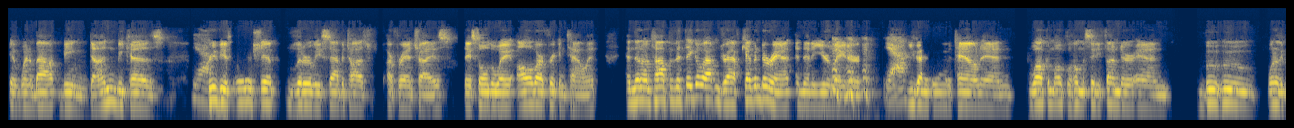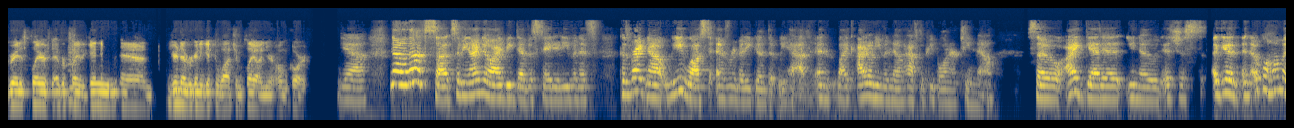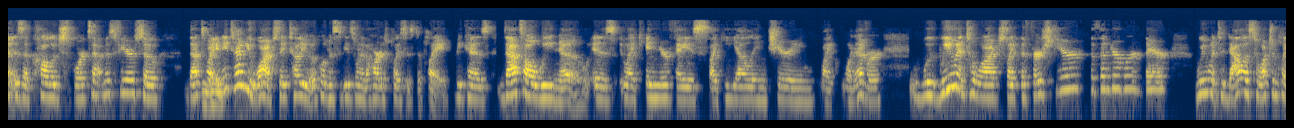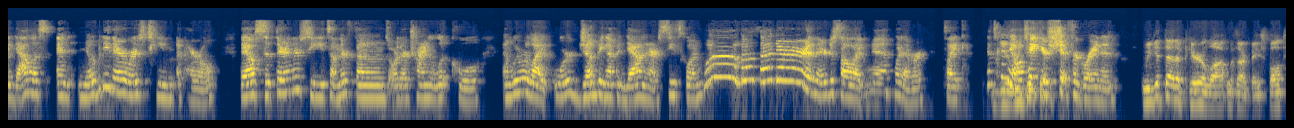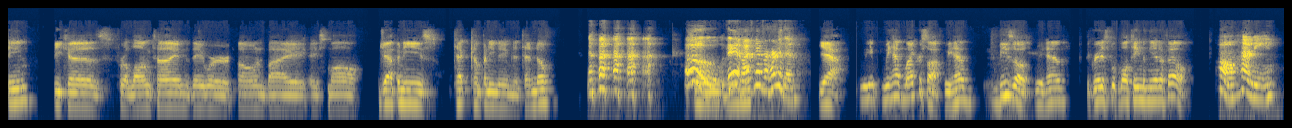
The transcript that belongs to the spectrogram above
it went about being done because yeah, previous ownership literally sabotaged our franchise. They sold away all of our freaking talent. And then on top of it, they go out and draft Kevin Durant, and then a year later, yeah, you guys are out of town and welcome Oklahoma City Thunder and boo hoo, one of the greatest players to ever play the game, and you're never going to get to watch him play on your home court. Yeah. No, that sucks. I mean, I know I'd be devastated even if, because right now we lost everybody good that we had. And like, I don't even know half the people on our team now. So I get it. You know, it's just, again, and Oklahoma is a college sports atmosphere. So that's why Mhm. anytime you watch, they tell you Oklahoma City is one of the hardest places to play because that's all we know is like in your face, like yelling, cheering, like whatever we, we went to watch like the first year the Thunder were there. We went to Dallas to watch them play Dallas, and nobody there wears team apparel. They all sit there in their seats on their phones or they're trying to look cool. And we were like, we're jumping up and down in our seats going, whoa, go Thunder! And they're just all like, nah, whatever. It's like, it's because Yeah, y'all we take your shit for granted. We get that up here a lot with our baseball team because for a long time they were owned by a small Japanese tech company named Nintendo. oh, So, them. I've never heard of them. Yeah, we we have Microsoft, we have Bezos, we have the greatest football team in the NFL. Oh, honey.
